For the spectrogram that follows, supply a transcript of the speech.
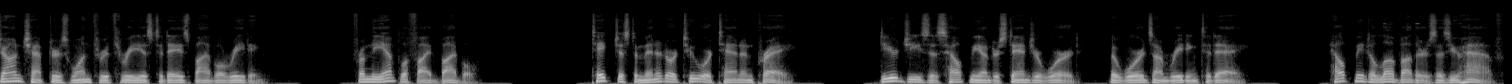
John chapters 1 through 3 is today's Bible reading. From the Amplified Bible. Take just a minute or two or ten and pray. Dear Jesus, help me understand your word, the words I'm reading today. Help me to love others as you have.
